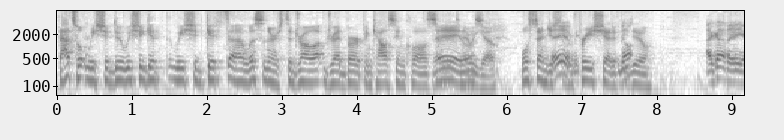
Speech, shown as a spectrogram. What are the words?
That's what we should do. We should get we should get uh, listeners to draw up Dreadburp and Calcium Claws. Send it Hey, to there we go. We'll send you Yeah, some but- free shit if you you, do. I got a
